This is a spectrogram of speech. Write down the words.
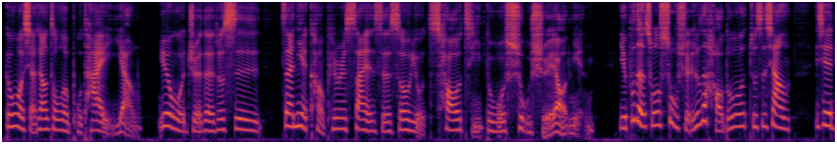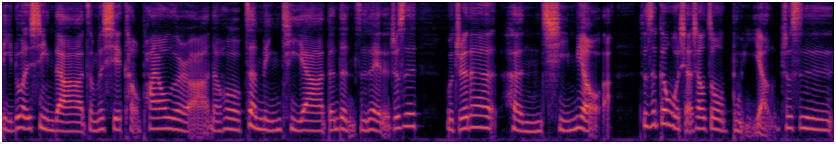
跟我想象中的不太一样，因为我觉得就是在念 computer science 的时候，有超级多数学要念，也不能说数学，就是好多就是像一些理论性的啊，怎么写 compiler 啊，然后证明题啊等等之类的，就是我觉得很奇妙啊。就是跟我想象中的不一样，就是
